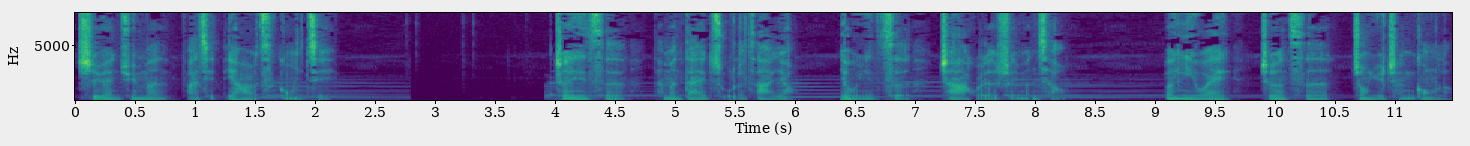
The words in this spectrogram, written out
志愿军们发起第二次攻击。这一次，他们带足了炸药，又一次炸毁了水门桥。本以为这次终于成功了，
